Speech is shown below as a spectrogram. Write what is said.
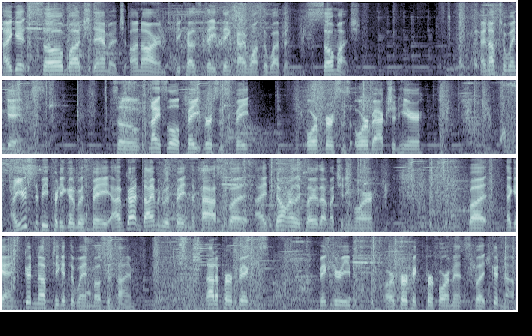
I get so much damage unarmed because they think I want the weapon. So much. Enough to win games. So, nice little Fate versus Fate. Orb versus Orb action here. I used to be pretty good with Fate. I've gotten Diamond with Fate in the past, but I don't really play her that much anymore. But, again, good enough to get the win most of the time. Not a perfect victory or perfect performance, but good enough.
